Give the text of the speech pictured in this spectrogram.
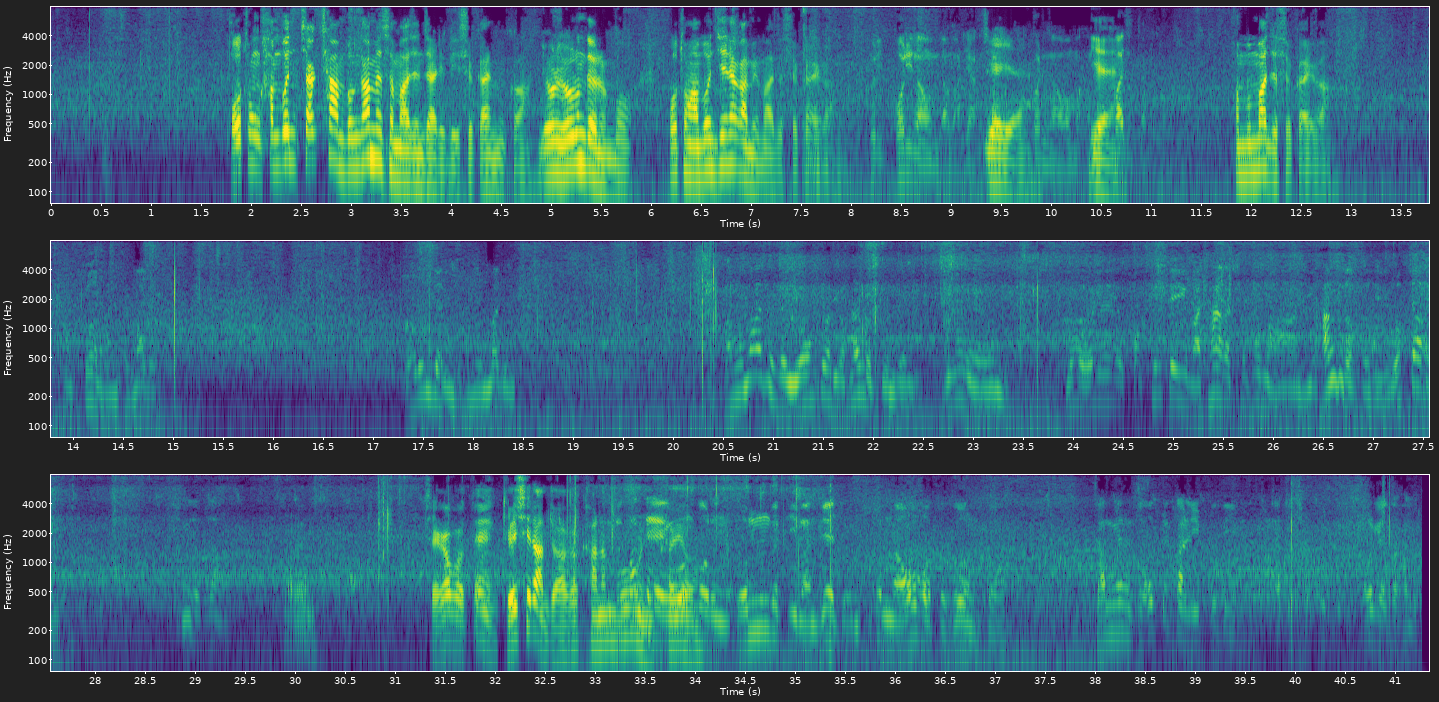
보통 한 번 짝차 한 번 가면서 맞은 자리도 있을 거 아닙니까? 요, 요런 데는 뭐 보통 한 번 지나가면 맞았을 까 이가 볼이, 볼이 나온단 말이야. 예, 예. 볼이 나오면 예. 맞았다. 한 번 맞았을 까 이가 그건 한번 맞았어. 이런 데는 한번 맞았네. 한번 맞아도 이용거리가 하나도 없던데. 이거는, 뭐, 원래 이거 마찬가지가 쳐보면, 이거 한 개도 없거든. 이거 없잖아, 이거. 한 개도 없잖아. 제가 볼 땐 결실 안 조각하는 부분이 커요. 없는 것들만 이제 좀, 좀 나오고 또, 그거는 또. 작년에 또 500달리 이쁘디. 같이 쳤고. 올게 또 한.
